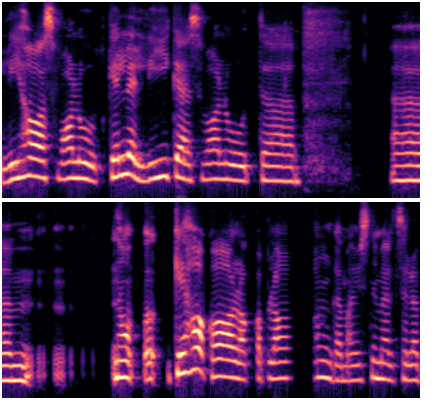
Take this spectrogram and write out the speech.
lihasvalud, kellel liigesvalud ähm, no kehakaal hakkab langema just nimelt selle,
